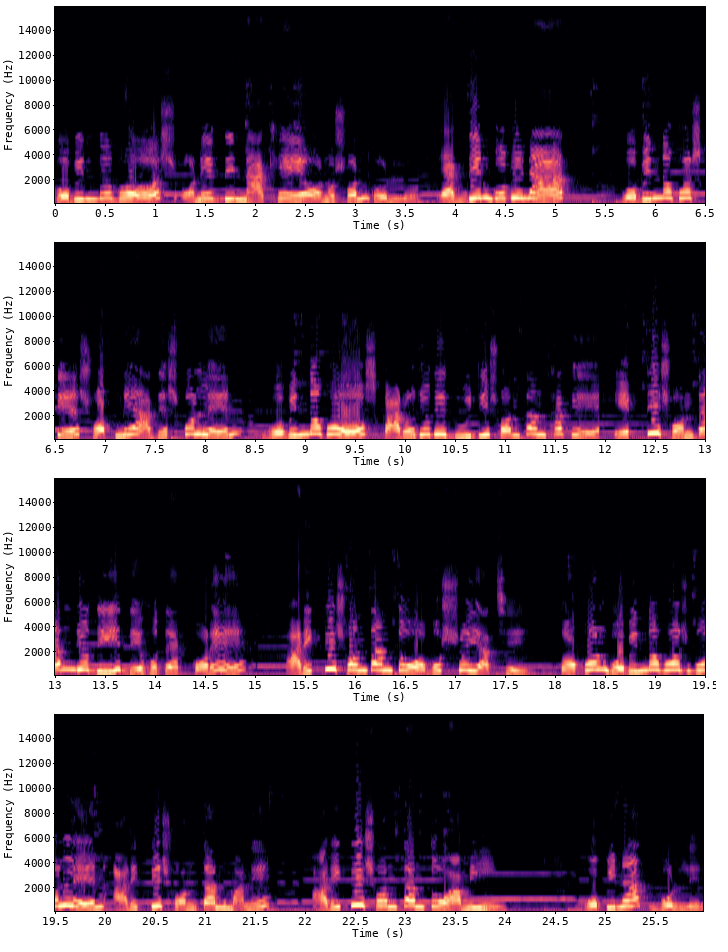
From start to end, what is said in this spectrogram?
গোবিন্দ ঘোষ অনেক দিন না খেয়ে অনশন করল। একদিন গোপীনাথ গোবিন্দ ঘোষকে স্বপ্নে আদেশ করলেন, গোবিন্দ ঘোষ, কারও যদি দুইটি সন্তান থাকে, একটি সন্তান যদি দেহত্যাগ করে, আরেকটি সন্তান তো অবশ্যই আছে। তখন গোবিন্দ ঘোষ বললেন, আরেকটি সন্তান মানে? আরেকটি সন্তান তো আমি। গোপীনাথ বললেন,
